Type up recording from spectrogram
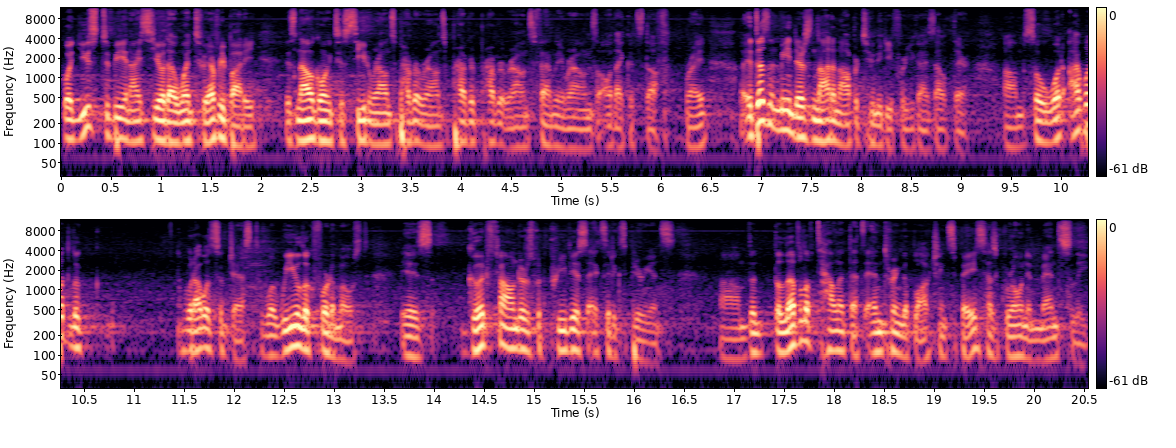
What used to be an ICO that went to everybody is now going to seed rounds, private rounds, private private rounds, family rounds, all that good stuff, right? It doesn't mean there's not an opportunity for you guys out there. Um, so what I would look, what I would suggest, what we look for the most, is good founders with previous exit experience. Um, the, the level of talent that's entering the blockchain space has grown immensely.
